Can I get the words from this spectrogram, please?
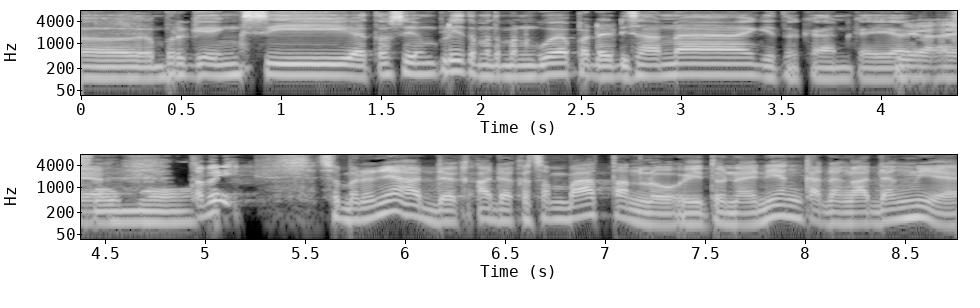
uh, bergengsi atau simply teman-teman gue pada di sana gitu kan kayak iya. FOMO. Tapi sebenarnya ada ada kesempatan loh itu. Nah ini yang kadang-kadang nih ya,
